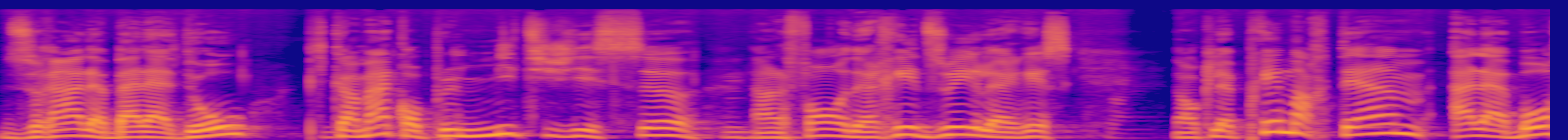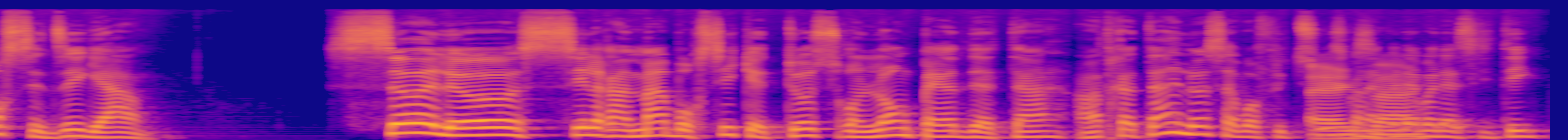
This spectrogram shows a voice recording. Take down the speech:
durant le balado? Puis comment qu'on peut mitiger ça, dans le fond, de réduire le risque? Donc, le pré-mortem à la bourse, c'est de dire, regarde, ça, là, c'est le rendement boursier que tu as sur une longue période de temps. Entre-temps, là, ça va fluctuer, ce qu'on Exact. appelle la volatilité.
